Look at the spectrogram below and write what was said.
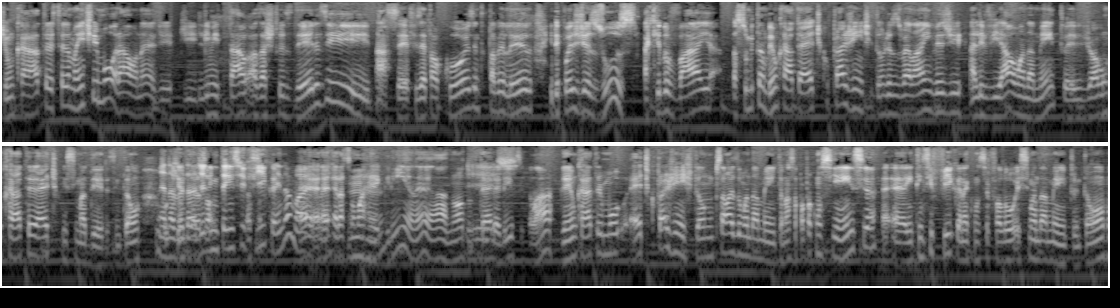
tinha um caráter extremamente imoral, né? De, de limitar as atitudes deles e, ah, se você fizer tal coisa, então tá beleza. E depois de Jesus, aquilo vai assumir também um caráter ético pra gente. Então Jesus vai lá, em vez de aliviar o mandamento, ele joga um caráter ético em cima deles. Então, É, na verdade, só- ele intensifica ainda mais. é, né? era só uma Uhum. regrinha, né? Ah, não adultério ali, sei lá. Ganha um caráter ético pra gente. Então não precisa mais do mandamento. A nossa própria consciência é, é, intensifica, né? Como você falou, esse mandamento. Então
